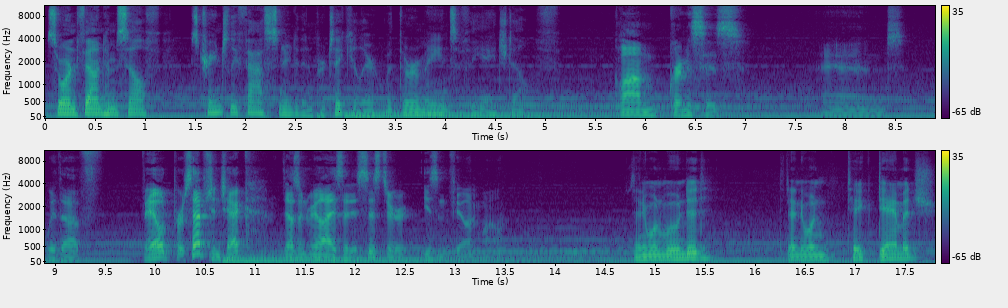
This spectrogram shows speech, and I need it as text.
Soren found himself strangely fascinated in particular with the remains of the aged elf. Glom grimaces and, with a f- failed perception check, doesn't realize that his sister isn't feeling well. Is anyone wounded? Did anyone take damage?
